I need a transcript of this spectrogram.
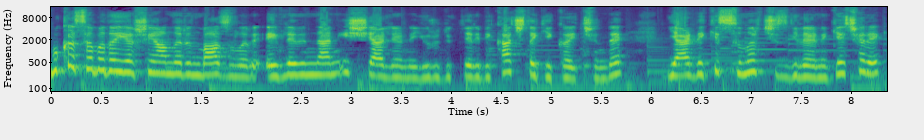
Bu kasabada yaşayanların bazıları evlerinden iş yerlerine yürüdükleri birkaç dakika içinde yerdeki sınır çizgilerini geçerek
